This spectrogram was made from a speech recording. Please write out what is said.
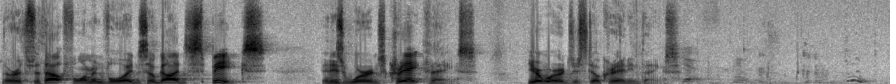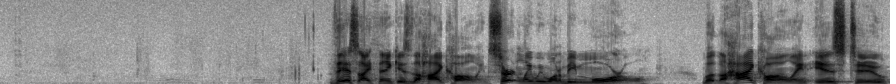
the earth's without form and void, and so God speaks, and His words create things. Your words are still creating things. Yes. This, I think, is the high calling. Certainly, we want to be moral, but the high calling is to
